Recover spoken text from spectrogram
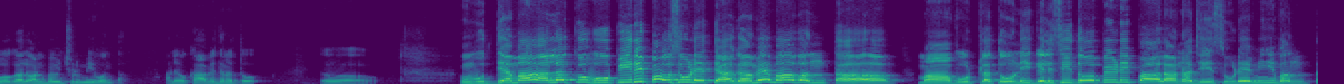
భోగాలు అనుభవించడం మీ వంత. అనే ఒక ఆవేదనతో ఉద్యమాలకు ఊపిరి పోసుడే త్యాగమే మా వంత మా ఓట్లతోని గెలిచి దోపిడి పాలన చేసుడే మీ వంత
